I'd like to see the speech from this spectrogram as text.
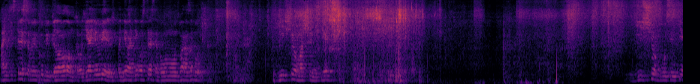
Антистрессовый кубик головоломка. Вот я не уверен, поднимать него стресса, по-моему, в два раза больше. Еще машинки. Еще бусинки.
